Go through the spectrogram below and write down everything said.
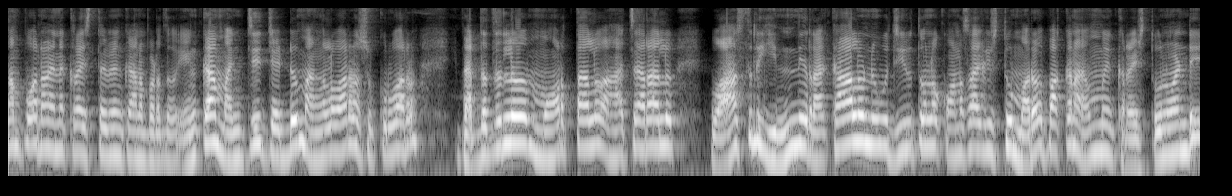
సంపూర్ణమైన క్రైస్తవ్యం కనపడదు. ఇంకా మంచి చెడ్డు మంగళవారం శుక్రవారం పద్ధతులు ముహూర్తాలు ఆచారాలు వాస్తులు ఇన్ని రకాలు నువ్వు జీవితంలో కొనసాగిస్తూ మరో పక్కన మేము క్రైస్తవులు అండి.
